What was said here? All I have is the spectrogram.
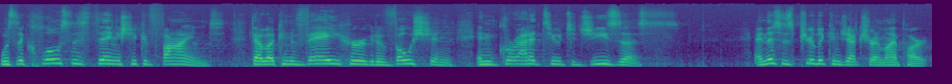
was the closest thing she could find that would convey her devotion and gratitude to Jesus. And this is purely conjecture on my part.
